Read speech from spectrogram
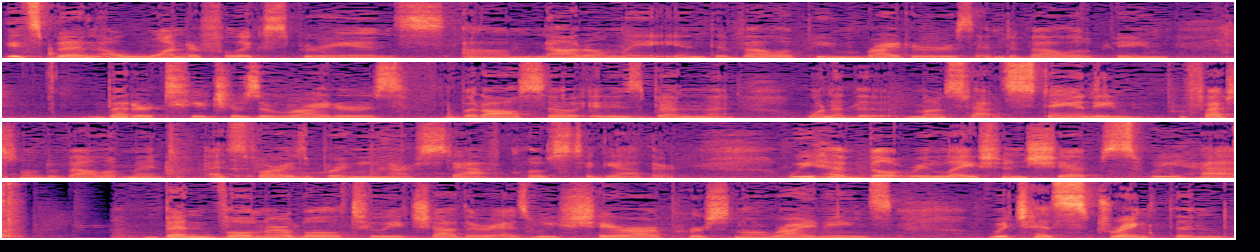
It's been a wonderful experience, um, not only in developing writers and developing better teachers of writers, but also it has been the, one of the most outstanding professional development as far as bringing our staff close together. We have built relationships. We have been vulnerable to each other as we share our personal writings, which has strengthened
